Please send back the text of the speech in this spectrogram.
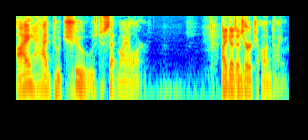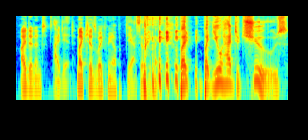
I had to choose to set my alarm. I get didn't. to church on time. I didn't. I did. My kids wake me up. Yeah, so that's the thing. but but you had to choose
